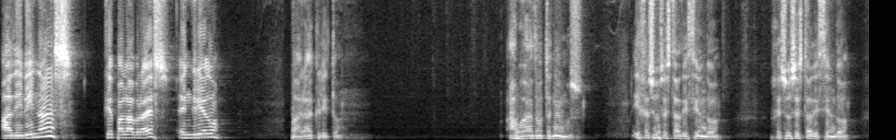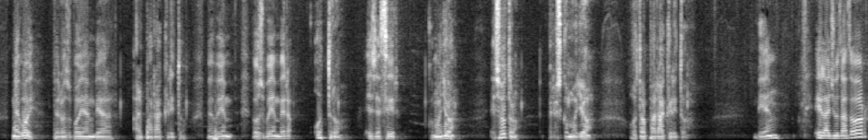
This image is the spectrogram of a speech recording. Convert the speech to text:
¿adivinas qué palabra es en griego? Paráclito. Abogado tenemos. Y Jesús está diciendo, Jesús está diciendo, me voy, pero os voy a enviar al Paráclito. os voy a enviar otro, es decir, como yo. Es otro, pero es como yo, otro Paráclito. Bien, el ayudador,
